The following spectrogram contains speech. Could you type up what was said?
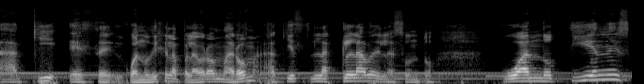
aquí, este, cuando dije la palabra maroma, aquí es la clave del asunto. Cuando tienes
